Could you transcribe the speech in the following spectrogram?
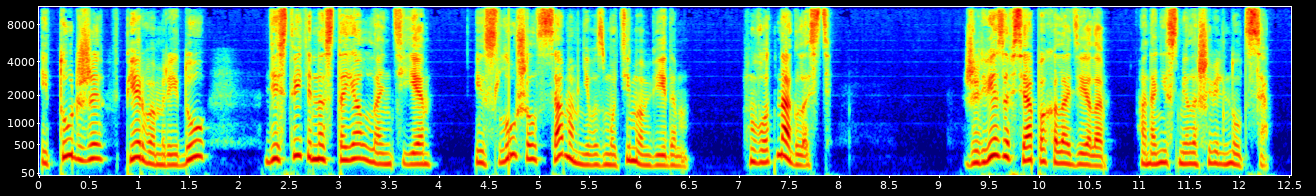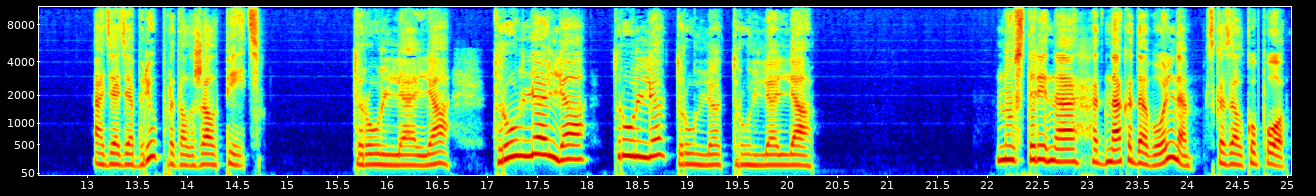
И тут же, в первом ряду, действительно стоял Лантье и слушал самым невозмутимым видом. Вот наглость. Жервеза вся похолодела, она не смела шевельнуться. А дядя Брю продолжал петь. Тру-ля-ля, тру-ля-ля, труля-труля, труля-ля. «Ну, старина, однако, довольна», — сказал Купо.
